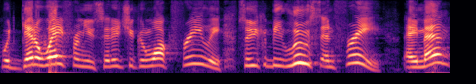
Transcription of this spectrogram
would get away from you, so that you can walk freely, so you can be loose and free. Amen?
